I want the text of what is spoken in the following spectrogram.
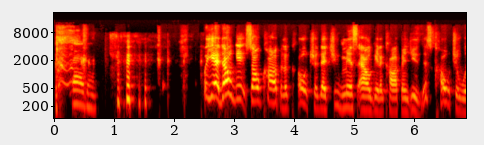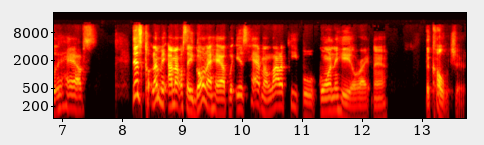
but yeah, don't get so caught up in the culture that you miss out getting caught up in Jesus. This culture will have this let me I'm not gonna say gonna have, but it's having a lot of people going to hell right now. The culture.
